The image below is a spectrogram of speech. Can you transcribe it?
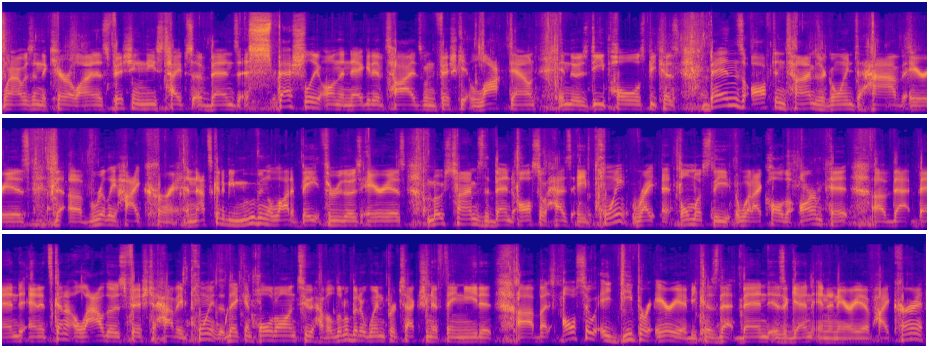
when I was in the Carolinas fishing these types of bends, especially on the negative tides when fish get locked down in those deep holes because bends oftentimes are going to have areas of really high current and that's going to be moving a lot of bait through those areas. Most times the bend also has a point right at almost the what I call the armpit of that bend and it's going to allow those fish to have a point that they can hold on to, have a little bit of wind protection if they need it, uh, but also a deeper area because that bend is again in an area of high current.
